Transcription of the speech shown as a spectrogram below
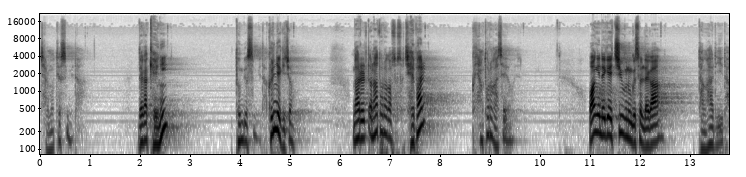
잘못했습니다. 내가 괜히 덤볐습니다. 그런 얘기죠. 나를 떠나 돌아가소서. 제발 그냥 돌아가세요. 왕이 내게 지우는 것을 내가 당하리이다.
